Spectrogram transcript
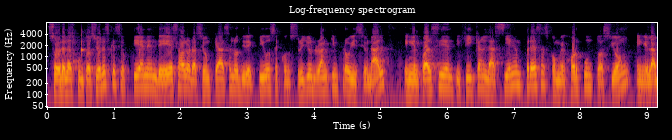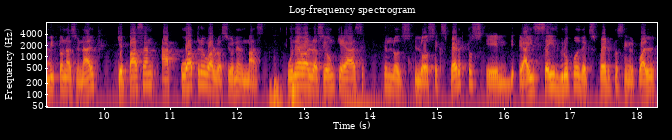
Sobre las puntuaciones que se obtienen de esa valoración que hacen los directivos, se construye un ranking provisional en el cual se identifican las 100 empresas con mejor puntuación en el ámbito nacional que pasan a cuatro evaluaciones más. Una evaluación que hace los, los expertos. hay seis grupos de expertos en el cual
